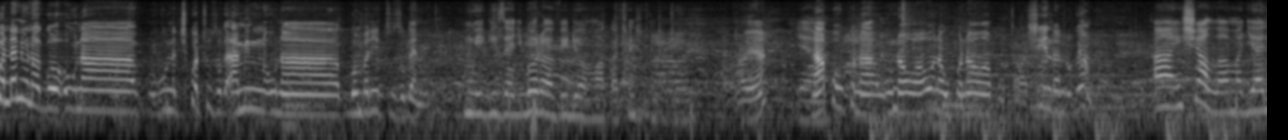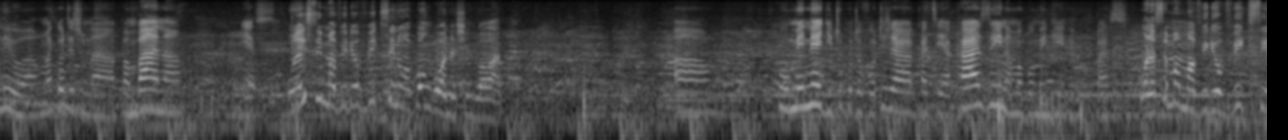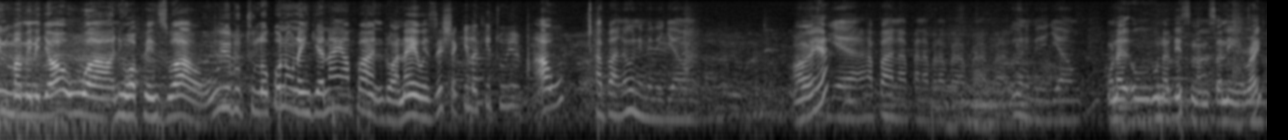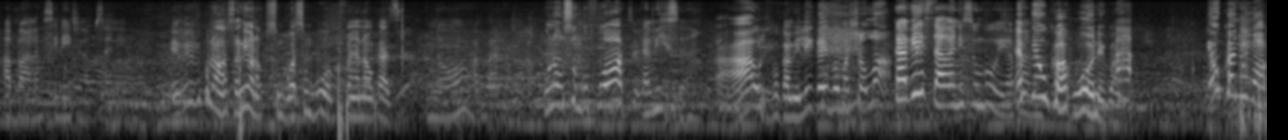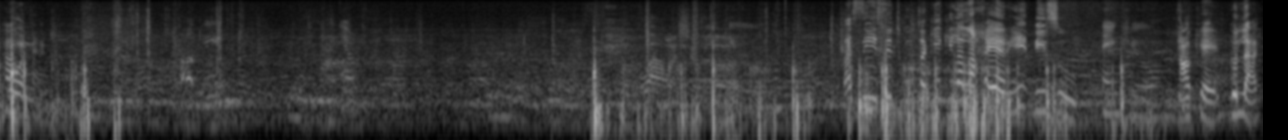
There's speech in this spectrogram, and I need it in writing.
huko ndani unachukua una, una tuzo I mean unagombania tuzo gani? Mwigizaji bora wa video wa mwaka 2022. Oh yeah? Yeah. Na hapo uko na unawaona uko nao hapo utawashinda ndugu yangu? Ah, inshallah majaliwa. Maana wote tunapambana. Yes. Unahisi ma video vixen wa Bongo wanashindwa wapi? Ah, uh, kumanage tu kutofautisha kati ya kazi na mambo mengine basi. Wanasema ma video vixen mameneja wao huwa ni wapenzi wao. Huyu tulokuona unaingia naye hapa ndo anayewezesha kila kitu huyu au? Hapana, huyu ni meneja wangu. Oh, yeah? Yeah, hapana, hapana, hapana, hapana. Huyu ni meneja wangu. Una, una date na msanii right? Hapana, si date na msanii. Hivi hivi kuna wasanii wanakusumbua sumbua kufanya nao kazi? No, hapana. Una usumbufu wote? Kabisa. Ah, ulipokamilika hivyo mashallah. Kabisa wanisumbui hapana. Hebu geuka wakuone kwanza. Geuka nyuma wakuone. Basi sisi tukutakie kila la heri Bizu. Thank you. Okay, good luck.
